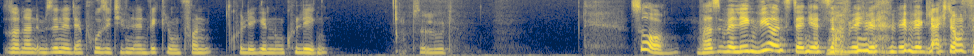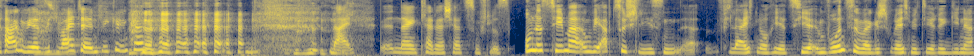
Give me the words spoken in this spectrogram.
sondern im Sinne der positiven Entwicklung von Kolleginnen und Kollegen. Absolut. So, was überlegen wir uns denn jetzt noch, wem wir, wem wir gleich noch sagen, wie er sich weiterentwickeln kann? nein, nein, kleiner Scherz zum Schluss. Um das Thema irgendwie abzuschließen, äh, vielleicht noch jetzt hier im Wohnzimmergespräch mit dir, Regina.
